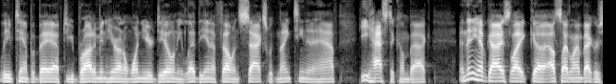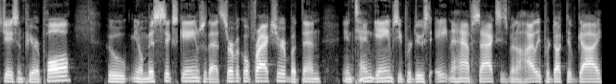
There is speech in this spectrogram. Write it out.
leave Tampa Bay after you brought him in here on a one year deal and he led the NFL in sacks with 19 and a half. He has to come back. And then you have guys like uh, outside linebackers Jason Pierre-Paul, who you know missed six games with that cervical fracture, but then in ten games he produced eight and a half sacks. He's been a highly productive guy.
